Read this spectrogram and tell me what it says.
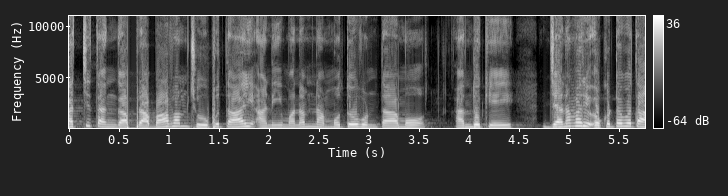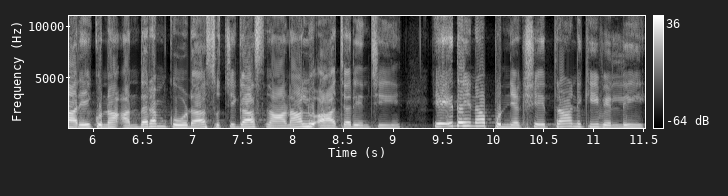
ఖచ్చితంగా ప్రభావం చూపుతాయి అని మనం నమ్ముతూ ఉంటాము. అందుకే జనవరి ఒకటవ తారీఖున అందరం కూడా శుచిగా స్నానాలు ఆచరించి ఏదైనా పుణ్యక్షేత్రానికి వెళ్ళి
